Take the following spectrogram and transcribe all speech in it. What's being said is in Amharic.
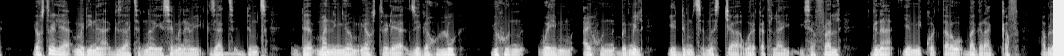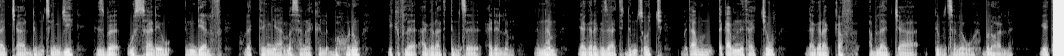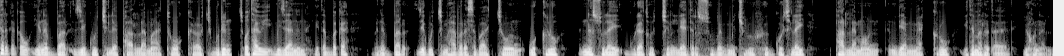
የአውስትሬልያ መዲና ግዛትና የሰሜናዊ ግዛት ድምፅ እንደ ማንኛውም የአውስትሬልያ ዜጋ ሁሉ ይሁን ወይም አይሁን በሚል የድምፅ መስጫ ወረቀት ላይ ይሰፍራል። ግና የሚቆጠረው በአገር አቀፍ አብላጫ ድምፅ እንጂ ሕዝበ ውሳኔው እንዲያልፍ ሁለተኛ መሰናክል በሆነው የክፍለ አገራት ድምፅ አይደለም። እናም የአገረ ግዛት ድምፆች በጣሙን ጠቃሚነታቸው ለአገር አቀፍ አብላጫ ድምፅ ነው ብለዋል። የተረቀቀው የነባር ዜጎች ለፓርላማ ተወካዮች ቡድን ጾታዊ ሚዛንን የጠበቀ በነባር ዜጎች ማኅበረሰባቸውን ወክሎ እነሱ ላይ ጉዳቶችን ሊያደርሱ በሚችሉ ሕጎች ላይ ፓርላማውን እንዲያማክሩ የተመረጠ ይሆናል።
